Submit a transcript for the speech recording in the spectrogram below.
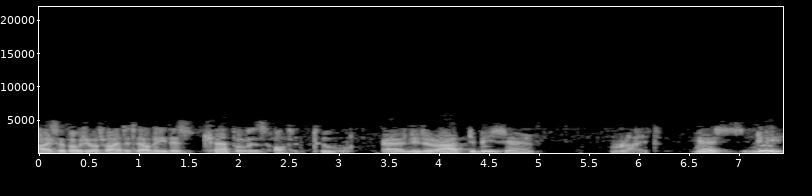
I suppose you're trying to tell me this chapel is haunted, too. Hasn't it a right to be, sir? Right. Yes, indeed.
